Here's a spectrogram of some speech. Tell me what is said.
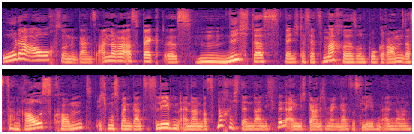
Oder auch so ein ganz anderer Aspekt ist hm, nicht, dass, wenn ich das jetzt mache, so ein Programm, das dann rauskommt, ich muss mein ganzes Leben ändern. Was mache ich denn dann? Ich will eigentlich gar nicht mein ganzes Leben ändern.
